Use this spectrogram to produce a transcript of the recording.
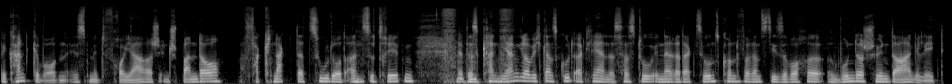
bekannt geworden ist, mit Frau Jarasch in Spandau, verknackt dazu, dort anzutreten, das kann Jan, glaube ich, ganz gut erklären. Das hast du in der Redaktionskonferenz diese Woche wunderschön dargelegt.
